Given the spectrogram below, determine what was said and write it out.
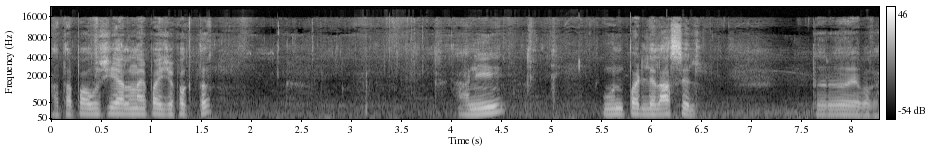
आता पाऊस यायला नाही पाहिजे फक्त. आणि ऊन पडलेलं असेल तर हे बघा.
